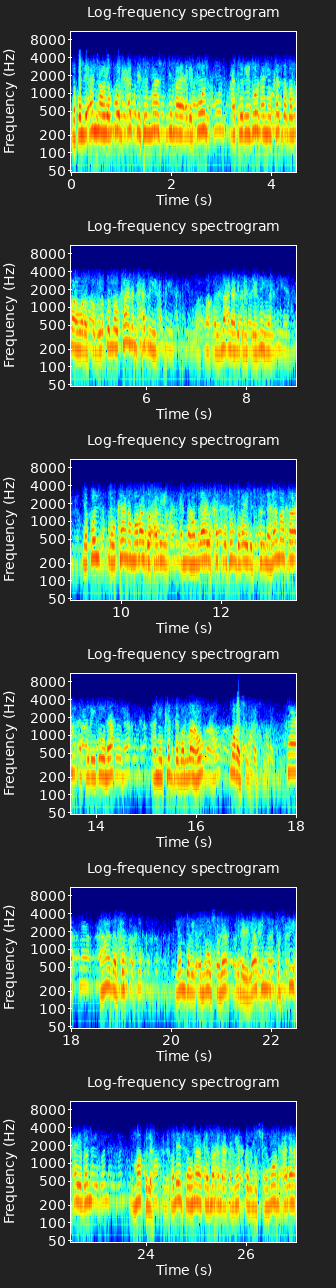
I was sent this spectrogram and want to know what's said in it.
يقول لأنه يقول حدث الناس بما يعرفون أتريدون أن يكذب الله ورسوله؟ يقول لو كان الحديث والمعنى لابن تيمية يقول لو كان مراد علي أنهم لا يحدثون بغير السنة لما قال أتريدون أن يكذب الله ورسوله. فهذا فقه ينبغي أن يوصل إليه لكن التصحيح أيضا مطلب وليس هناك معنى أن يبقى المسلمون على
